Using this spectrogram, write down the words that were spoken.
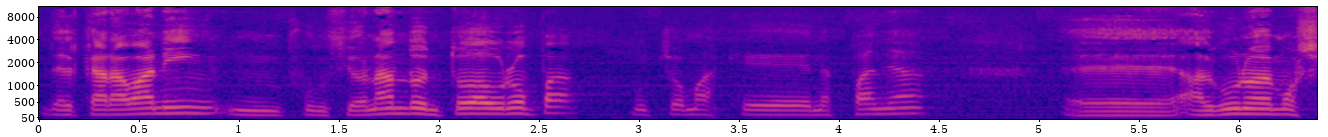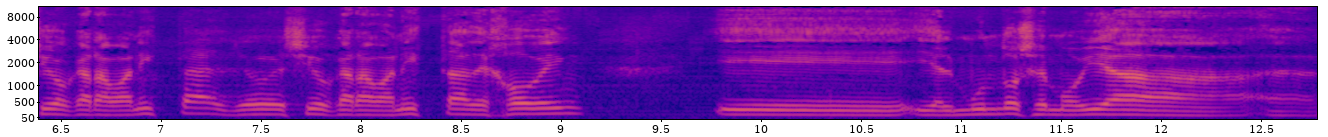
del caravaning funcionando en toda Europa, mucho más que en España. Eh, algunos hemos sido caravanistas, yo he sido caravanista de joven y, el mundo se movía, eh,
